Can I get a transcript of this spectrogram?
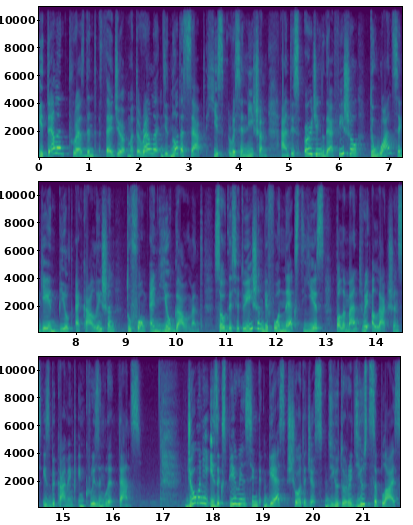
Italian President Sergio Mattarella did not accept his resignation and is urging the official to once again build a coalition to form a new government. So the situation before next year's parliamentary elections is becoming increasingly tense. Germany is experiencing gas shortages due to reduced supplies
